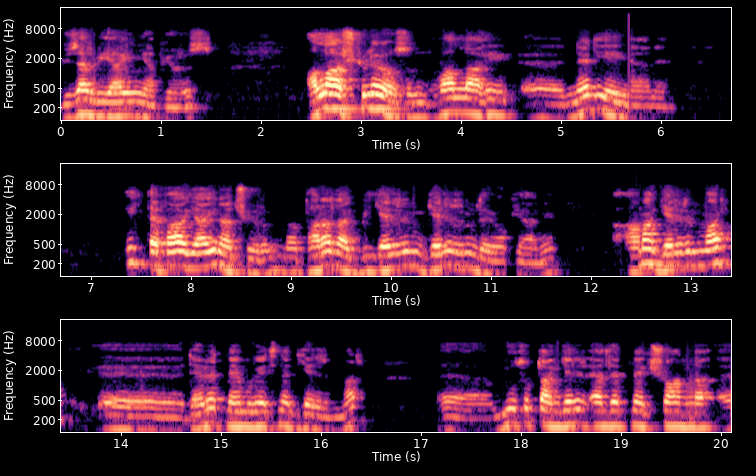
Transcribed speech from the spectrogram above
Güzel bir yayın yapıyoruz. Allah'a şükürler olsun. Vallahi e, ne diyeyim yani. İlk defa yayın açıyorum. Para da bir gelirim gelirim de yok yani. Ama gelirim var. E, devlet memuriyetine gelirim var. E, YouTube'dan gelir elde etmek şu anda e,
